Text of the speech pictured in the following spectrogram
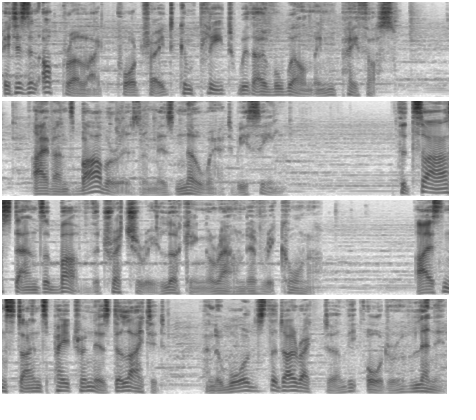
It is an opera-like portrait complete with overwhelming pathos. Ivan's barbarism is nowhere to be seen. The Tsar stands above the treachery lurking around every corner. Eisenstein's patron is delighted and awards the director the Order of Lenin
